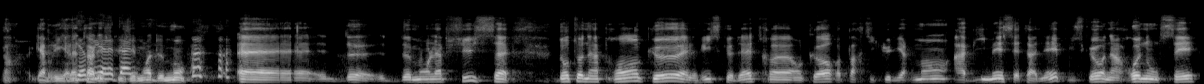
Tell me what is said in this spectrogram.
par Gabriel Attal, excusez-moi de mon, euh, de, de, mon lapsus, dont on apprend qu'elle risque d'être euh, encore particulièrement abîmée cette année, puisqu'on a renoncé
